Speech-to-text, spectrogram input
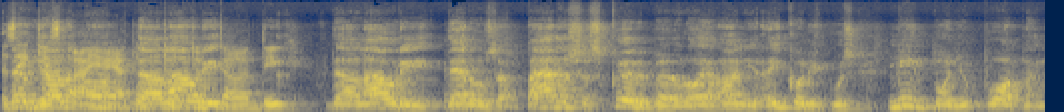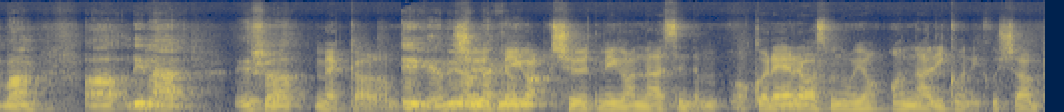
az egész pályáját ott töltötte addig de a Lauri DeRozan páros, az körülbelül olyan annyira ikonikus, mint mondjuk Portlandban a Lillard és a... McCallum. Igen, sőt, még a, sőt, még annál szerintem, akkor erre azt mondom, hogy annál ikonikusabb.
